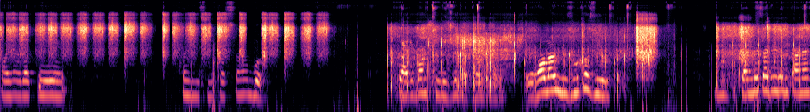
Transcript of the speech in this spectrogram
Hay yarabbim. Hangisini katsam bu. Gariban kılıcı bakalım. Oha lan hızlı kazıyor. Kendime sadece bir tane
